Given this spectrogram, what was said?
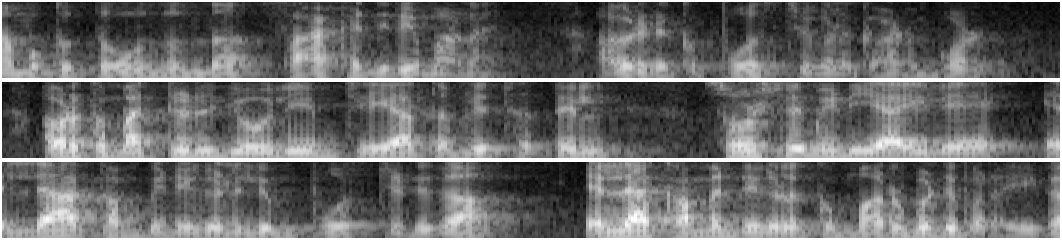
നമുക്ക് തോന്നുന്ന സാഹചര്യമാണ് അവരുടെയൊക്കെ പോസ്റ്റുകൾ കാണുമ്പോൾ. അവർക്ക് മറ്റൊരു ജോലിയും ചെയ്യാത്ത വിധത്തിൽ സോഷ്യൽ മീഡിയയിലെ എല്ലാ കമ്പനികളിലും പോസ്റ്റ് ഇടുക എല്ലാ കമന്റുകൾക്കും മറുപടി പറയുക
